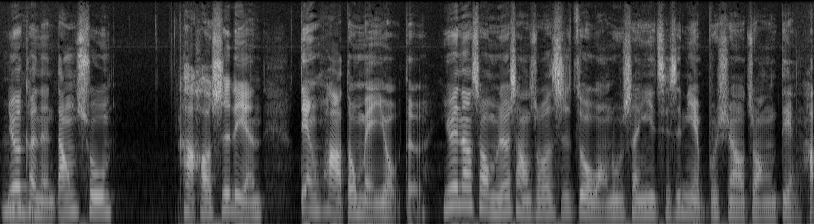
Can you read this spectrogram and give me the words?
因为可能当初好好失联。电话都没有的，因为那时候我们就想说是做网络生意，其实你也不需要装电话，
